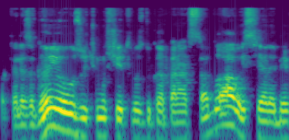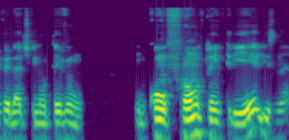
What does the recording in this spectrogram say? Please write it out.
Fortaleza ganhou os últimos títulos do campeonato estadual. Esse ano é bem verdade que não teve um, um confronto entre eles, né?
